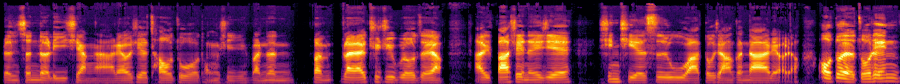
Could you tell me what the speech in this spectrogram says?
人生的理想啊，聊一些操作的东西，反正反来来去去不都这样，还发现了一些新奇的事物啊，都想要跟大家聊聊。哦，对了，昨天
